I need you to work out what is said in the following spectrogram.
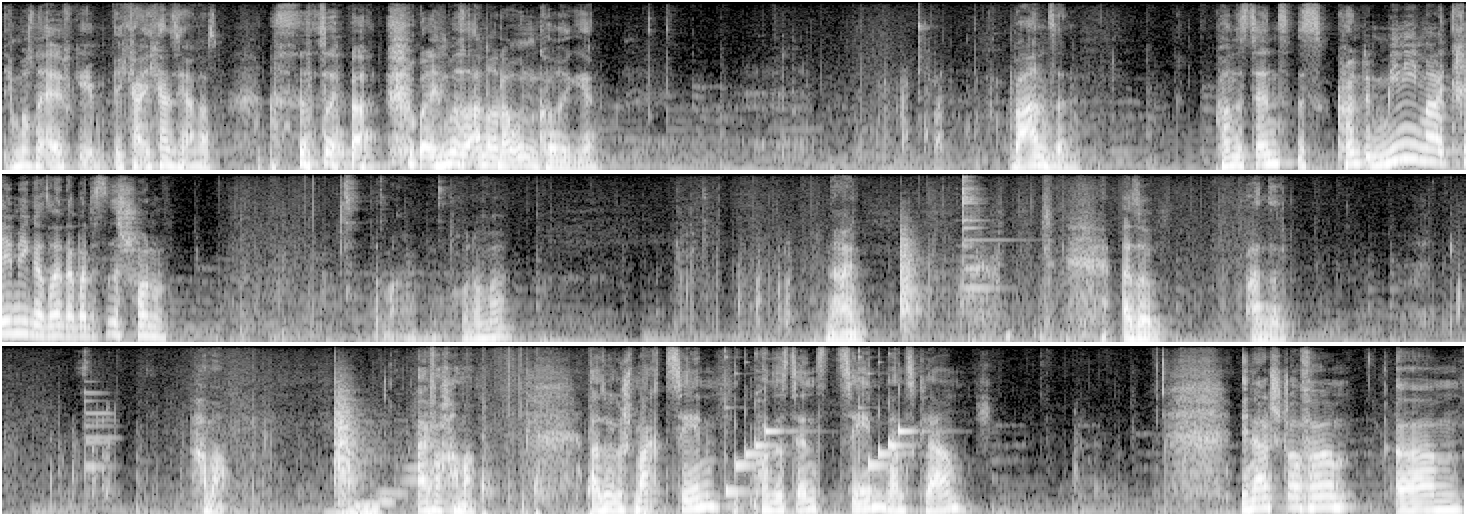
ich muss eine 11 geben. Ich kann es nicht anders. Oder ich muss andere nach unten korrigieren. Wahnsinn. Konsistenz ist, könnte minimal cremiger sein, aber das ist schon... Warte mal, oder mal? Nein. Also, Wahnsinn. Hammer. Einfach Hammer. Also Geschmack 10, Konsistenz 10, ganz klar. Inhaltsstoffe, ähm,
